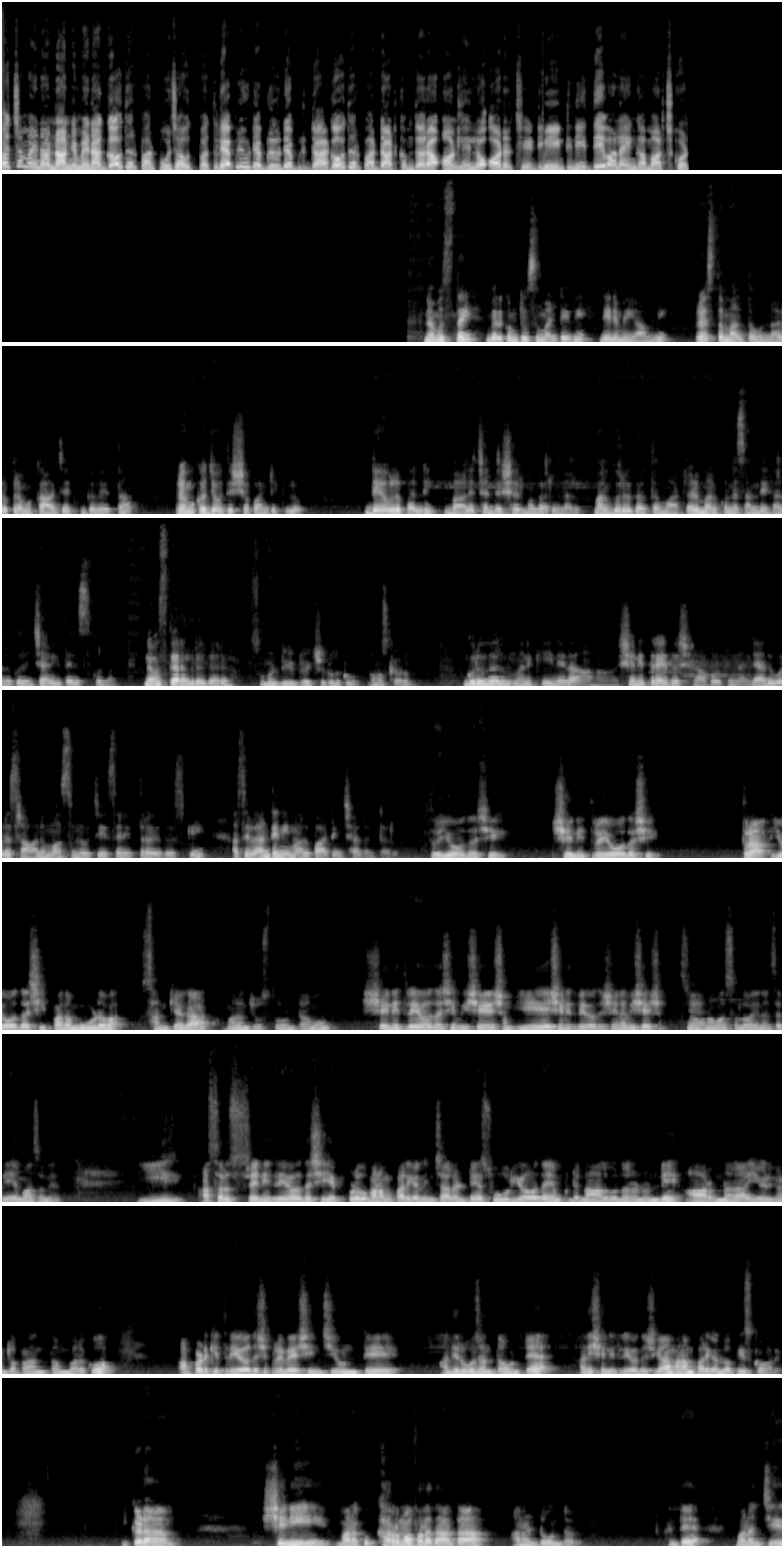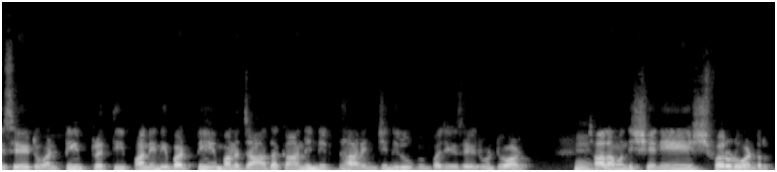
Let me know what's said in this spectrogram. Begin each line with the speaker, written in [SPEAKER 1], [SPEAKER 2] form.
[SPEAKER 1] స్వచ్ఛమైన నాణ్యమైన గౌదర్పార్ పూజా ఉత్పత్తులు. డబ్ల్యూడబ్ల్యూడబ్ల్యూ డాట్ గౌదర్పార్ డాట్ కామ్ ద్వారా ఆన్లైన్లో ఆర్డర్ చేయండి. మీ ఇంటిని దేవాలయంగా మార్చుకోండి.
[SPEAKER 2] నమస్తే వెల్కమ్ టు సుమన్ టీవీ. నేను మీ యామ్ని. ప్రస్తుతం మనతో ఉన్నారు ప్రముఖ ఆధ్యాత్మికవేత్త ప్రముఖ జ్యోతిష్య పండితులు దేవులపల్లి బాలచంద్ర శర్మ గారు ఉన్నారు. మన గురుగారితో మాట్లాడి మనకున్న సందేహాల గురించి అడిగి తెలుసుకుందాం. నమస్కారం గురుగారు
[SPEAKER 3] సుమన్ టీవీ ప్రేక్షకులకు నమస్కారం.
[SPEAKER 2] గురుగారు మనకి ఈ నెల శని త్రయోదశి రాబోతుందండి. అది కూడా శ్రావణ మాసంలో వచ్చే శని త్రయోదశికి అసలు ఎలాంటి నియమాలు పాటించాలంటారు?
[SPEAKER 3] త్రయోదశి శని త్రయోదశి త్రయోదశి పదమూడవ సంఖ్యగా మనం చూస్తూ ఉంటాము. శని త్రయోదశి విశేషం. ఏ శని త్రయోదశి అయినా విశేషం. శ్రావణ మాసంలో అయినా సరే ఏ మాసంలో అయినా. ఈ అసలు శని త్రయోదశి ఎప్పుడు మనం పరిగణించాలంటే సూర్యోదయం అంటే నాలుగున్నర నుండి ఆరున్నర ఏడు గంటల ప్రాంతం వరకు అప్పటికి త్రయోదశి ప్రవేశించి ఉంటే అది రోజంతా ఉంటే అది శని త్రయోదశిగా మనం పరిగణలోకి తీసుకోవాలి. ఇక్కడ శని మనకు కర్మఫలదాత అని అంటూ ఉంటారు. అంటే మనం చేసేటువంటి ప్రతి పనిని బట్టి మన జాతకాన్ని నిర్ధారించి నిరూపింపజేసేటువంటి వాడు. చాలామంది శనేశ్వరుడు అంటారు.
